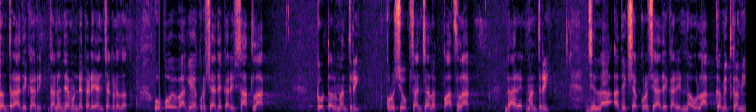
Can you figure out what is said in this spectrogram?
तंत्र अधिकारी धनंजय मुंडेकडे यांच्याकडे जातो उपविभागीय कृषी अधिकारी सात लाख. टोटल मंत्री कृषी उपसंचालक पाच लाख डायरेक्ट मंत्री जिल्हा अधीक्षक कृषी अधिकारी नऊ लाख कमीत कमी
